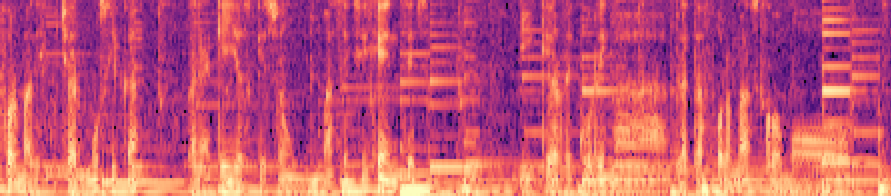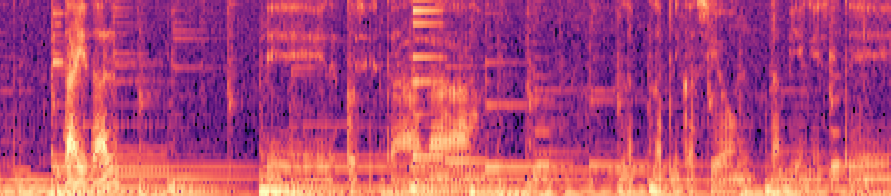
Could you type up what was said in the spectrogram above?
forma de escuchar música para aquellos que son más exigentes y que recurren a plataformas como Tidal, eh, después está la, la, aplicación también este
